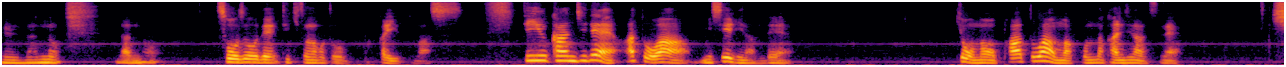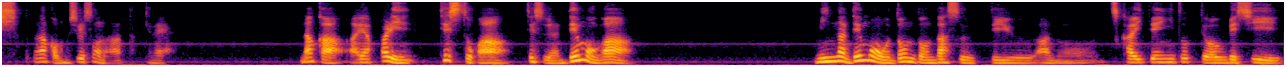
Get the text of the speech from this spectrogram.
何の何の想像で適当なことばっかり言ってます。っていう感じであとは未整理なんで今日のパート1はこんな感じなんですね。なんか面白そうなのあったっけね。なんか、やっぱりテストが、テストじゃない、デモが、みんなデモをどんどん出すっていう、あの、使い手にとっては嬉しい、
